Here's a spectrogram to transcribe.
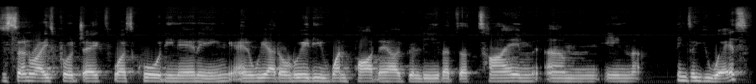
the Sunrise project was coordinating, and we had already one partner, I believe, at that time um, in in the US.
